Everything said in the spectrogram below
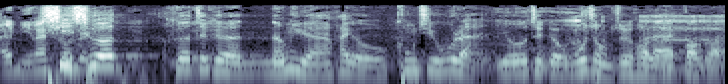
哎，你来说汽车和这个能源还有空气污染，由这个吴总最后来报告。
